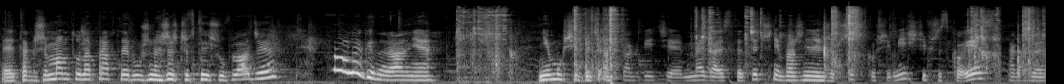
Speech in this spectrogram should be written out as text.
E, Także mam tu naprawdę różne rzeczy w tej szufladzie, ale generalnie nie musi być aż tak, wiecie, mega estetycznie. Ważne, że wszystko się mieści, wszystko jest. Także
